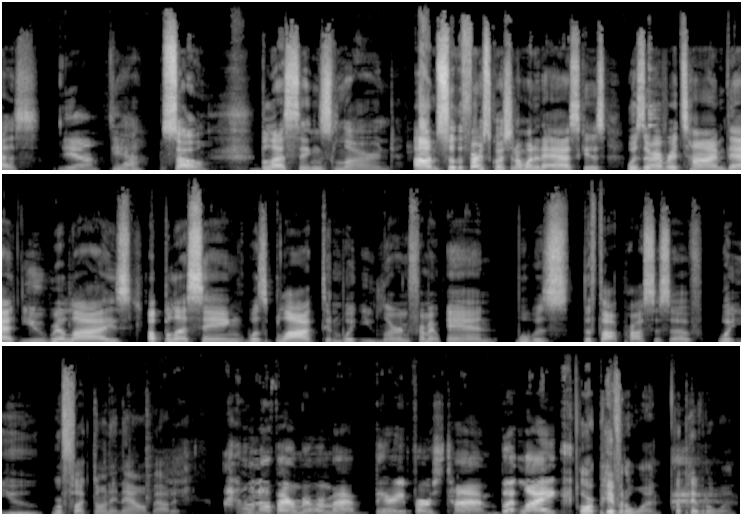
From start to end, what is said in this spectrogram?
best. Yeah. yeah. So blessings learned. Um so the first question i wanted to ask is was there ever a time that you realized a blessing was blocked and what you learned from it and what was the thought process of what you reflect on it now about it? I don't know if I remember my very first time, but like or a pivotal one, a pivotal one.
